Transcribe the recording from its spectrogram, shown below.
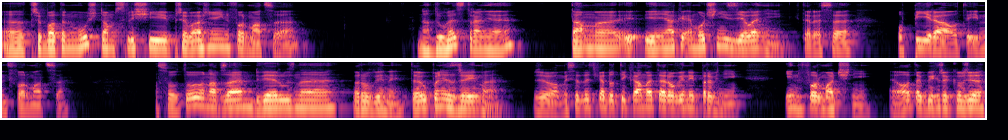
eh, třeba ten muž tam slyší převážně informace, na druhé straně tam je nějaké emoční sdělení, které se opírá o ty informace. A jsou to navzájem dvě různé roviny. To je úplně zřejmé. Že jo? My se teďka dotýkáme té roviny první, informační. Jo? Tak bych řekl, že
